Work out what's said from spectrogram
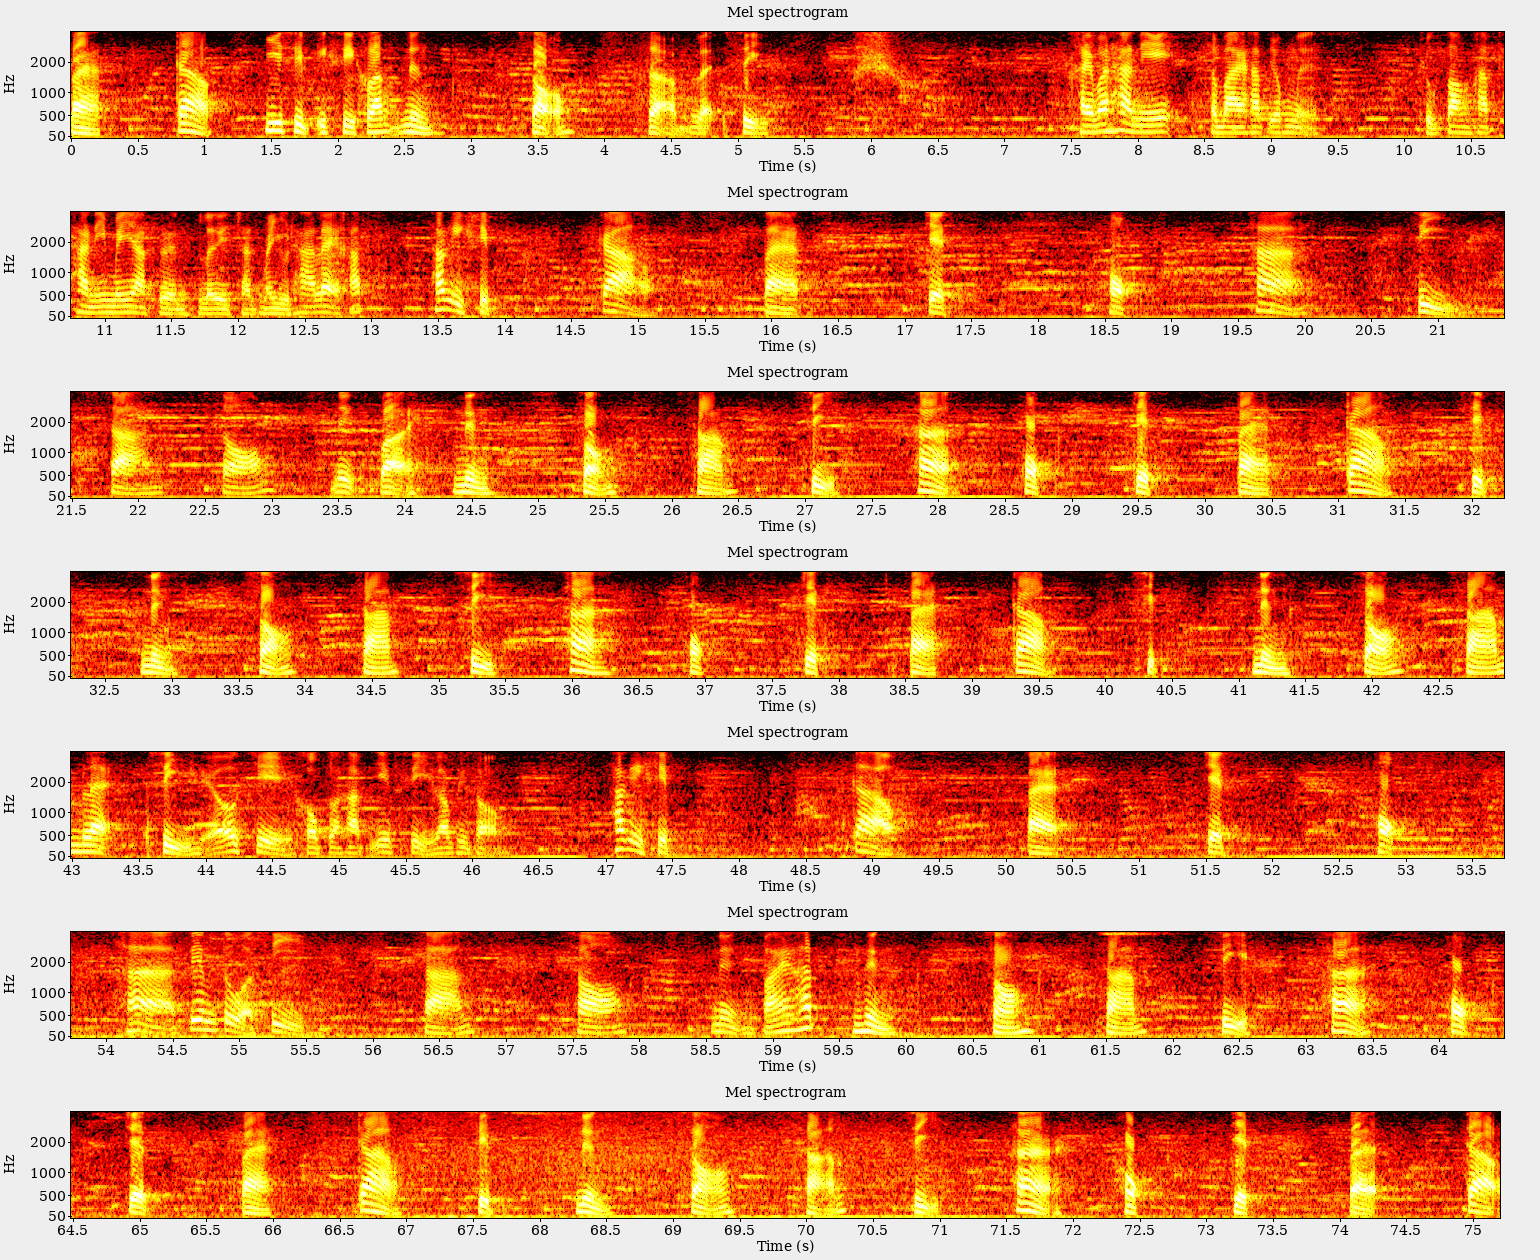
แปดเก้ายี่สิบอีกสี่ครั้งหนึ่งสองสามและสี่ใครว่าท่านี้สบายครับยกมือ ถูกต้องครับท่านี้ไม่ยากเกินเลยจัดมาอยู่ท่าแรกครับพักอีกสิบเก้าแปด เจ็ดหกห้าสี่สามสองหนึ่งไปหนึ่งสองสามสี่ห้าหกเจ็ดแปดเก้าสิบหนึ่งสองสามสี่ห้าหกเจ็ดแปดเก้าสิบหนึ่งสองสามและสี่โอเค ครบแล้วครับยี่สิบสี่รอบที่สอง พักอีก 10 9 8 7 6 5 เตรียมตัว 4 3 2 1 ไปครับ 1 2 3 4 5 6 7 8 9 10 1 2 3 4 5 6 7 8 9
